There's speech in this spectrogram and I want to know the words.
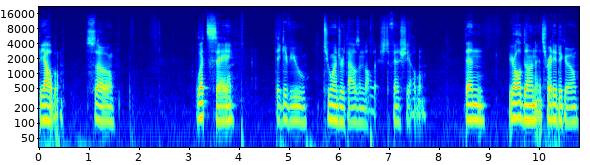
the album. So let's say they give you $200,000 to finish the album. Then you're all done, it's ready to go.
